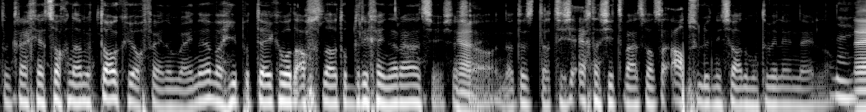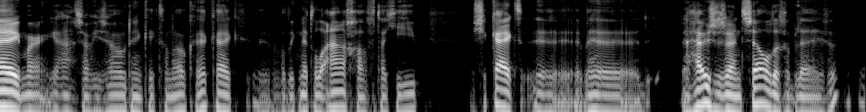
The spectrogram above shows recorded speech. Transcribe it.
dan krijg je het zogenaamde Tokyo-fenomeen. hè, Waar hypotheken worden afgesloten op drie generaties. En Ja. zo. En dat, is, dat is echt een situatie wat we absoluut niet zouden moeten willen in Nederland. Nee. Nee, maar ja, sowieso denk ik dan ook. Hè. Kijk, wat ik net al aangaf, dat je hier, als je kijkt, eh, de- huizen zijn hetzelfde gebleven, Ja.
